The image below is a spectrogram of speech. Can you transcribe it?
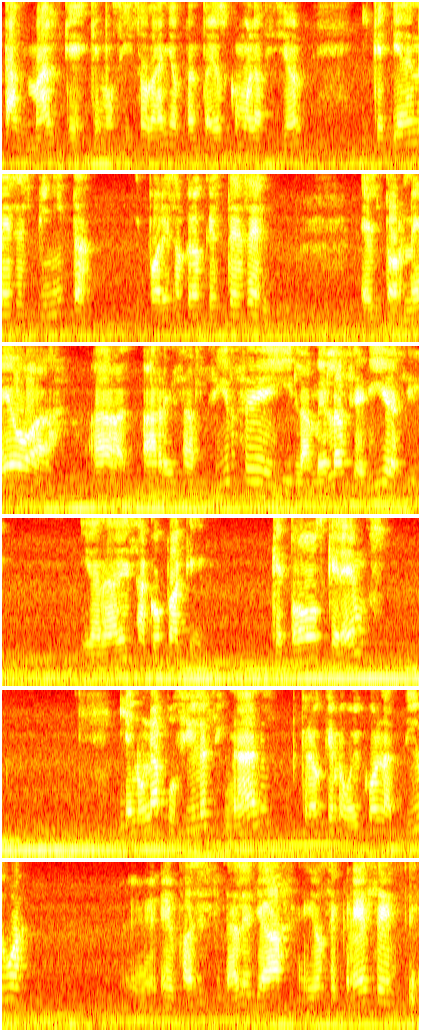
tan mal que, que, nos hizo daño tanto a ellos como a la afición y que tienen esa espinita. Y por eso creo que este es el, el torneo a, a, a, resarcirse y lamer las heridas y, y ganar esa copa que, que todos queremos. Y en una posible final, creo que me voy con la antigua en fases finales ya ellos se crecen.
